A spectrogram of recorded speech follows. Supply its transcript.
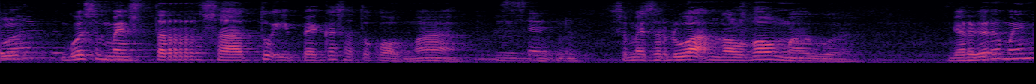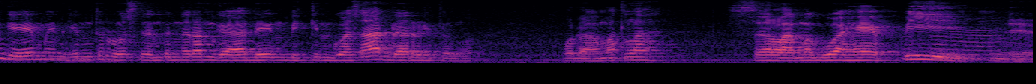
gua. banget. Gue semester 1 IPK 1 koma. Buset. Semester 2 0 koma gue. Gara-gara main game, main game terus dan beneran gak ada yang bikin gue sadar gitu loh. Udah amat lah. Selama gue happy Iya.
